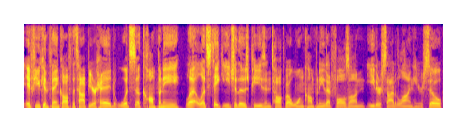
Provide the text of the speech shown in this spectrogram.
if you can think off the top of your head, what's a company? Let, us take each of those P's and talk about one company that falls on either side of the line here. So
